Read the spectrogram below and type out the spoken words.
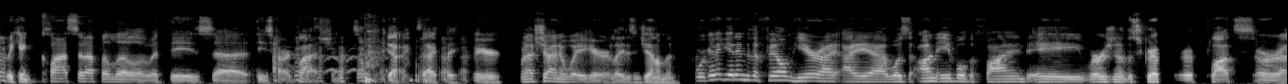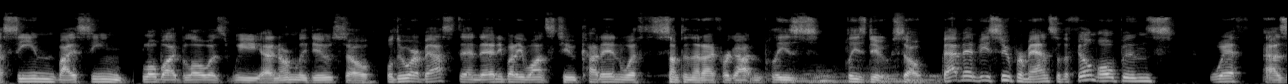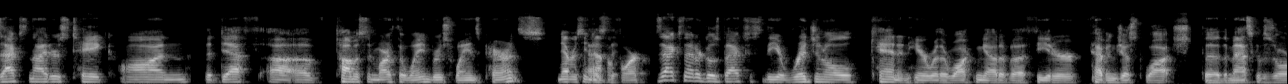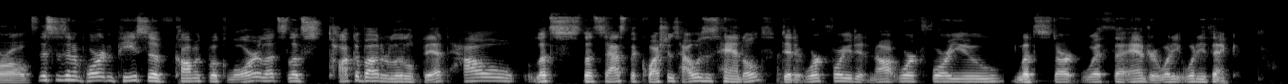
We can class it up a little with these uh, these hard questions. yeah, exactly. We're we're not shying away here, ladies and gentlemen. We're gonna get into the film here. I, I uh, was unable to find a version of the script or plots or uh, scene by scene, blow by blow, as we uh, normally do. So we'll do our best. And anybody wants to cut in with something that I've forgotten, please please do. So Batman v Superman. So the film opens with uh, Zack Snyder's take on the death uh, of Thomas and Martha Wayne, Bruce Wayne's parents. Never seen that the- before. Zack Snyder goes back to the original canon here, where they're walking out of a theater, having just watched the the Mask of Zorro. This is an important piece of comic book lore. Let's let's talk about it a little bit. How let's let's ask the questions. How was this handled? Did it work for you? Did it not work for you? Let's start with uh, Andrew. What do you what do you think?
